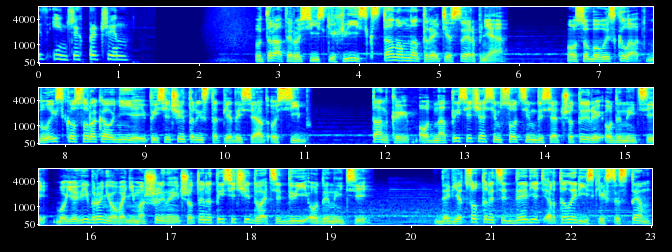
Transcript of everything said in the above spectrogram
з інших причин. Втрати російських військ станом на 3 серпня. Особовий склад близько 41 350 осіб. Танки 1774 одиниці. Бойові броньовані машини 4022 одиниці. 939 артилерійських систем,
